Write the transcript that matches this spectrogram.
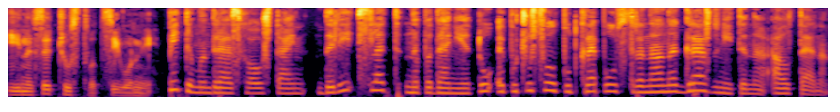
и не се чувстват сигурни. Питам Андреас Холштайн дали след нападението е почувствал подкрепа от страна на гражданите на Алтена.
